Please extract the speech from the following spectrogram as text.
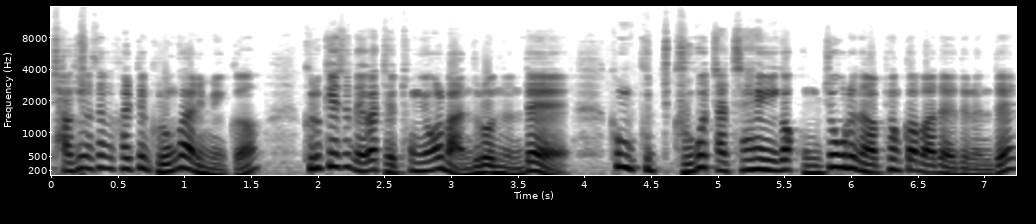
자기가 생각할 땐 그런 거 아닙니까? 그렇게 해서 내가 대통령을 만들었는데 그럼 그, 그것 자체 행위가 공적으로 내가 평가받아야 되는데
